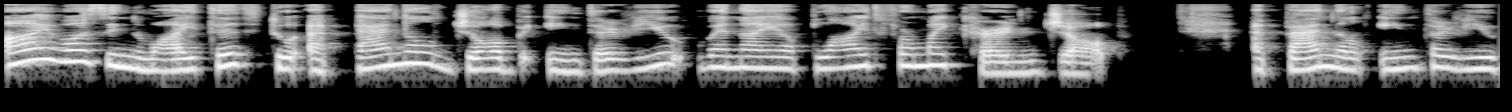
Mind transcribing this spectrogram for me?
I was invited to a panel job interview when I applied for my current job. A panel interview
